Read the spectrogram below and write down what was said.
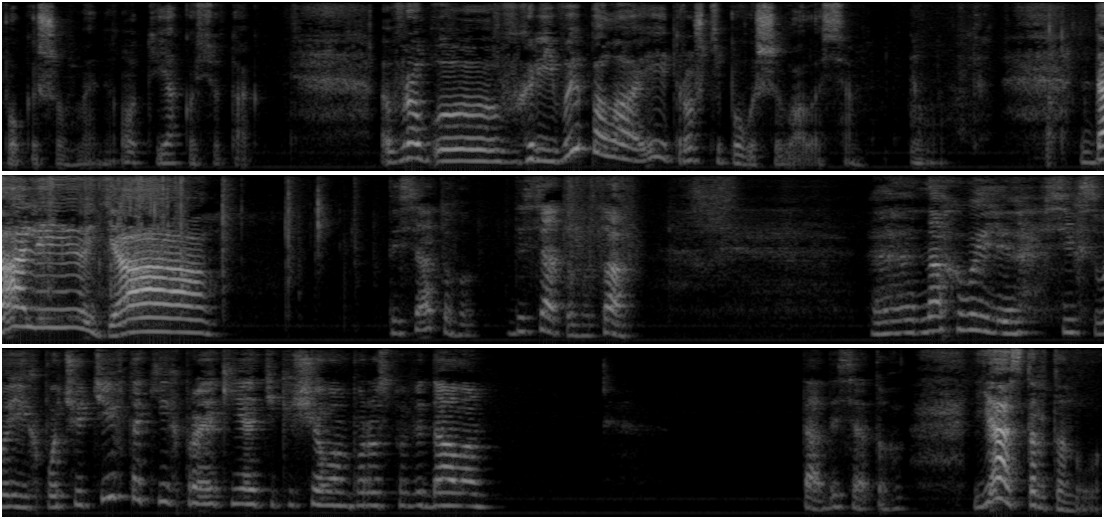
поки що в мене. От якось отак. В, роб... в грі випала і трошки повишивалася. От. Далі я 10-го? 10-го, так. Е, На хвилі всіх своїх почуттів, таких, про які я тільки що вам порозповідала. Так, 10-го. Я стартанула.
